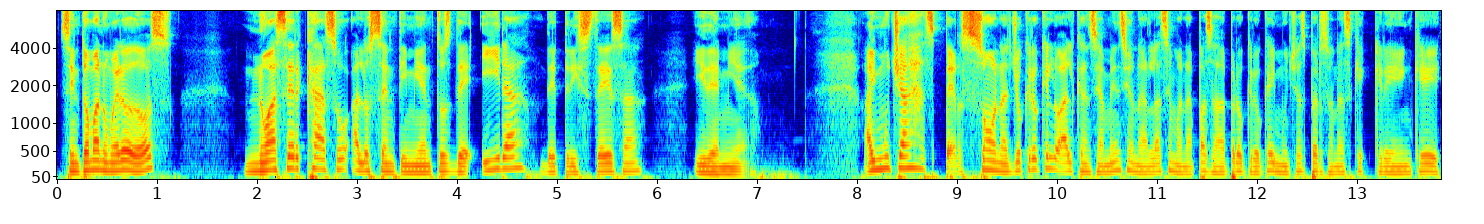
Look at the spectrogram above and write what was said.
Síntoma número dos, no hacer caso a los sentimientos de ira, de tristeza y de miedo. Hay muchas personas, yo creo que lo alcancé a mencionar la semana pasada, pero creo que hay muchas personas que creen que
